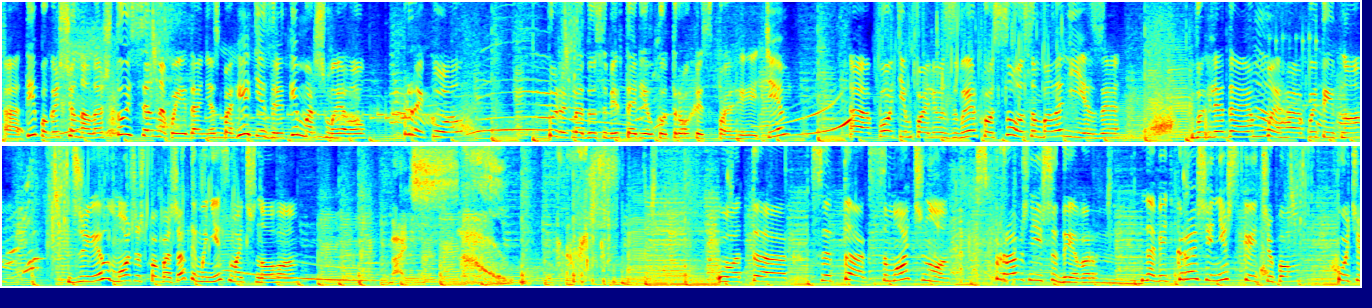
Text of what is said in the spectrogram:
А ти поки що налаштуйся на поїдання спагетті з рідким маршмеллоу. Прикол. Перекладу собі в тарілку трохи спагетті, а потім палю зверху соусом баланьєзе. Виглядає мега апетитно. Джил, можеш побажати мені смачного. Nice. Отак. Це так смачно. Справжній шедевр. Навіть краще, ніж з кетчупом. Хочу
